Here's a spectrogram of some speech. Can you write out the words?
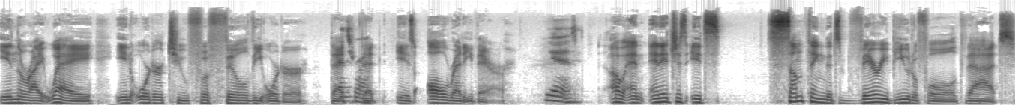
in the right way in order to fulfill the order that That's right. that is already there. Yes. Oh, and and it just it's something that's very beautiful that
